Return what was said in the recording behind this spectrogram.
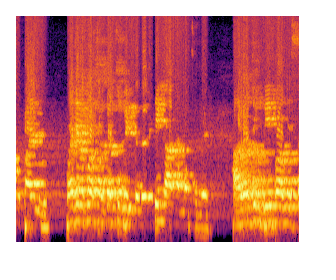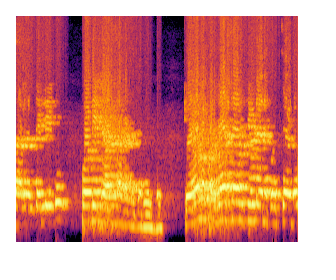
రూపాయలు ప్రజల కోసం ఖర్చు పెట్టిన వ్యక్తి కాకుండా ఆ రోజుకు బీఫామ్ ఇస్తారని తెలియదు పోటీ చేస్తారని తెలియదు కేవలం ప్రజాస్వామ్యం చేయడానికి వచ్చాడు.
